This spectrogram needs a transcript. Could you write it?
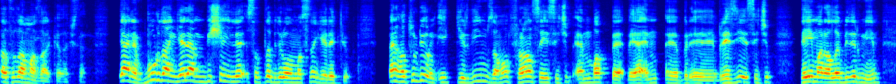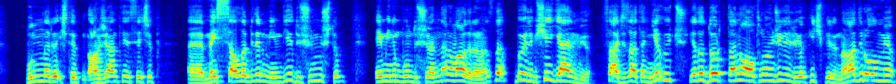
satılamaz arkadaşlar. Yani buradan gelen bir şeyle satılabilir olmasına gerek yok. Ben hatırlıyorum ilk girdiğim zaman Fransa'yı seçip Mbappe veya e, e, Brezilya'yı seçip Neymar alabilir miyim? Bunları işte Arjantin'i seçip e, Messi alabilir miyim diye düşünmüştüm. Eminim bunu düşünenler vardır aranızda. Böyle bir şey gelmiyor. Sadece zaten ya 3 ya da 4 tane altın oyuncu geliyor. Hiçbiri nadir olmuyor.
